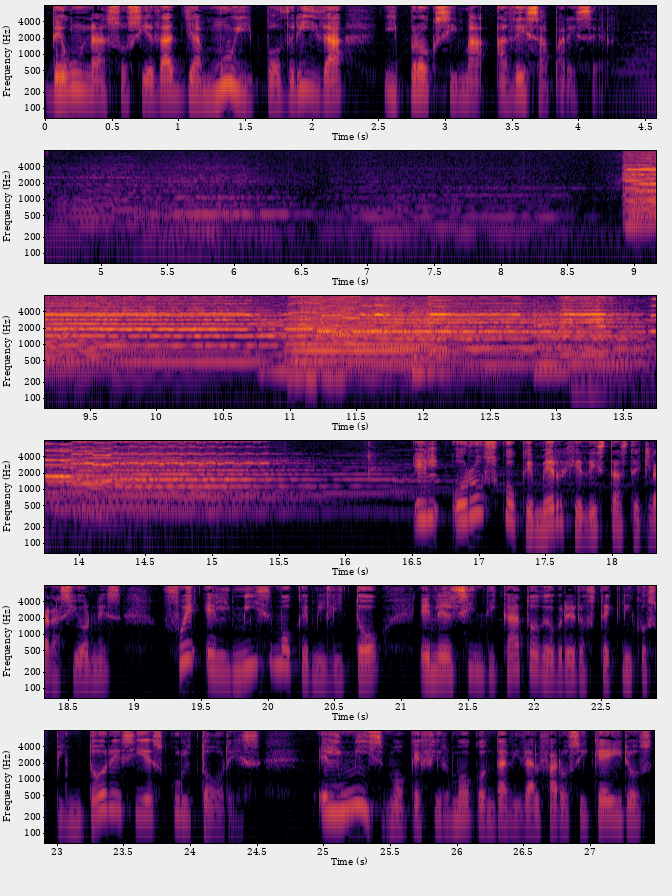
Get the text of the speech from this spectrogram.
de una sociedad ya muy podrida y próxima a desaparecer. El Orozco que emerge de estas declaraciones fue el mismo que militó en el Sindicato de Obreros Técnicos Pintores y Escultores, el mismo que firmó con David Alfaro Siqueiros,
